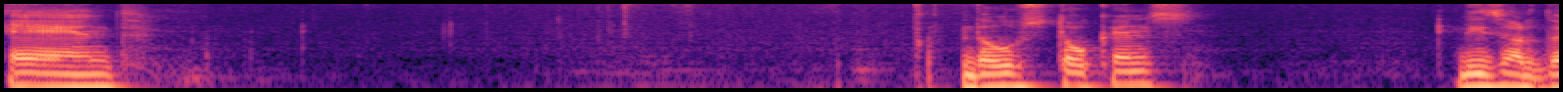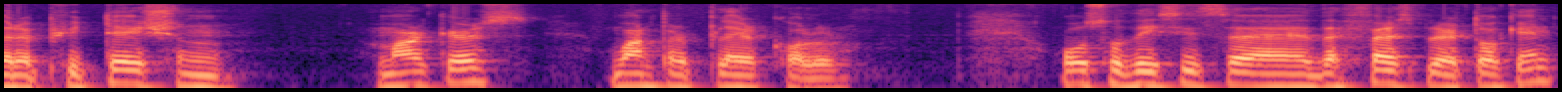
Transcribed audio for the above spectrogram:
And those tokens, these are the reputation markers, one per player color. Also, this is uh, the first player token.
